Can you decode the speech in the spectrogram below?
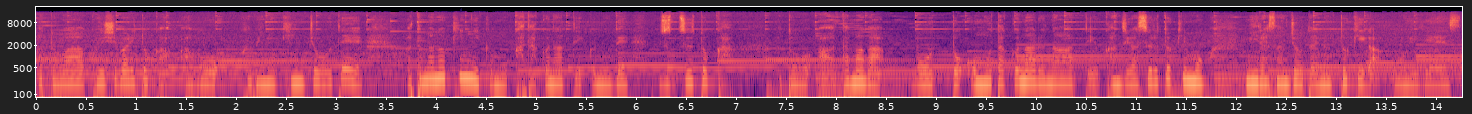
あとは食いしばりとか顎首の緊張で頭の筋肉も硬くなっていくので頭痛とかあと頭がぼーっと重たくなるなっていう感じがする時もミイラさん状態の時が多いです。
